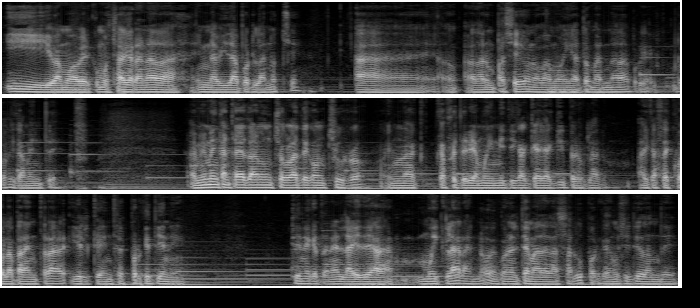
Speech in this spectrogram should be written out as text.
Y vamos a ver cómo está Granada en Navidad por la noche. A, dar un paseo, no vamos a ir a tomar nada, porque lógicamente. A mí me encantaría tomarme un chocolate con churro en una cafetería muy mítica que hay aquí, pero claro, hay que hacer cola para entrar y el que entre es porque tiene, tiene que tener la idea muy clara ¿no? con el tema de la salud, porque es un sitio donde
